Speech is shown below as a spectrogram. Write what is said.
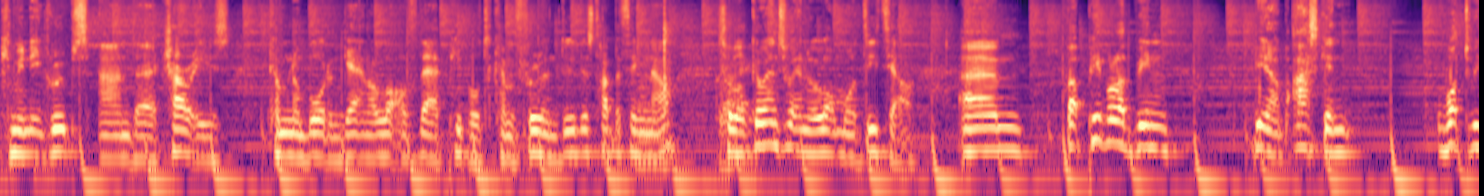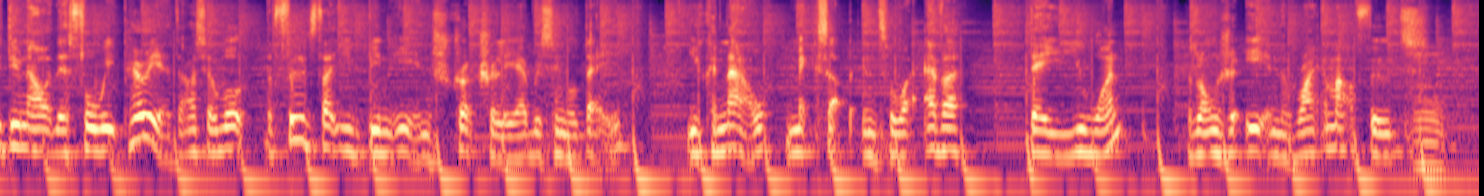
community groups and uh, charities coming on board and getting a lot of their people to come through and do this type of thing now. So we'll go into it in a lot more detail. Um, but people have been you know asking what do we do now at this four week period? And I said, well, the foods that you've been eating structurally every single day, you can now mix up into whatever day you want, as long as you're eating the right amount of foods mm.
